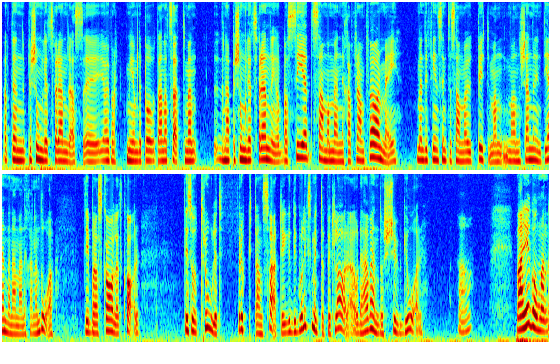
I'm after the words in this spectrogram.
Att en personlighetsförändras, förändras. jag har ju varit med om det på ett annat sätt, men den här personlighetsförändringen, att bara se samma människa framför mig, men det finns inte samma utbyte, man, man känner inte igen den här människan ändå. Det är bara skalet kvar. Det är så otroligt fruktansvärt. Det, det, går liksom inte att förklara och det här var ändå 20 år. Ja. Varje gång, man,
